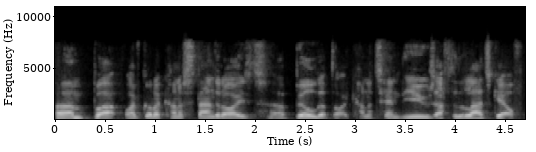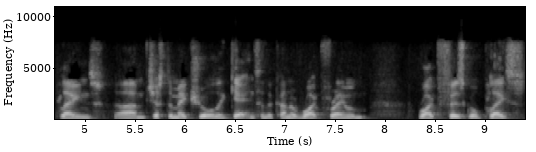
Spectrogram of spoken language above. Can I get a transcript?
Um, but I've got a kind of standardized uh, build up that I kind of tend to use after the lads get off planes um, just to make sure they get into the kind of right frame, right physical place.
